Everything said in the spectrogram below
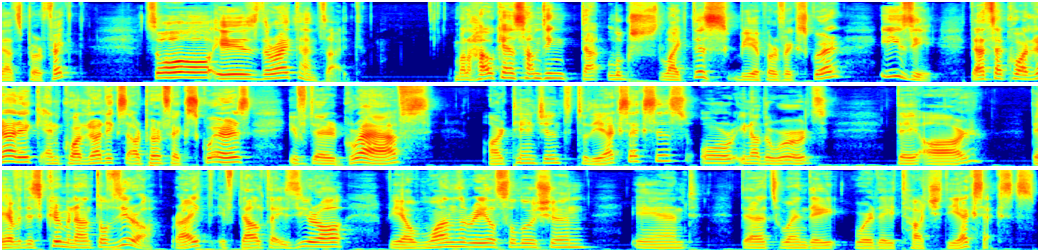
That's perfect. So is the right hand side. But how can something that looks like this be a perfect square? Easy. That's a quadratic and quadratics are perfect squares if their graphs are tangent to the x-axis or in other words, they are they have a discriminant of zero, right? If delta is zero, we have one real solution and that's when they where they touch the x-axis.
